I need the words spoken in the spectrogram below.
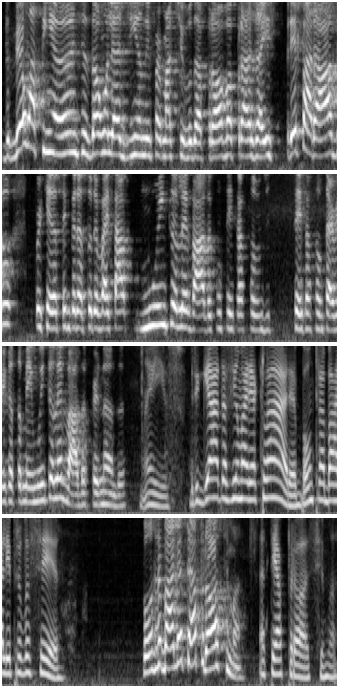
vê o mapinha antes, dá uma olhadinha no informativo da prova para já ir preparado, porque a temperatura vai estar tá muito elevada, com sensação de sensação térmica também muito elevada, Fernanda. É isso. Obrigada, viu, Maria Clara? Bom trabalho para você. Bom trabalho, até a próxima. Até a próxima.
